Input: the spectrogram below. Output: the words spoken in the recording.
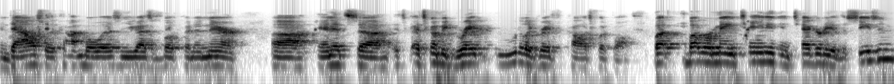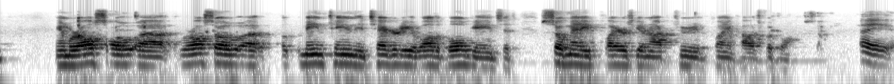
in Dallas, where the Cotton Bowl is, and you guys have both been in there. Uh, and it's uh, it's it's going to be great, really great for college football. But but we're maintaining the integrity of the season, and we're also uh, we're also uh, maintaining the integrity of all the bowl games that so many players get an opportunity to play in college football. Hey,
